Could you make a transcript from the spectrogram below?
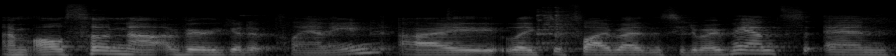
I'm also not very good at planning. I like to fly by the seat of my pants and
